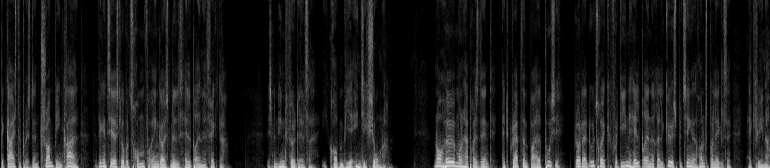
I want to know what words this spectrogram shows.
begejstre præsident Trump i en grad, det fik han til at slå på trummen for rengøringsmiddels helbredende effekter, hvis man indførte det altså i kroppen via injektioner. Når hører vi her præsident, at grab them by the pussy blot er et udtryk for dine helbredende religiøst betingede håndspålæggelse af kvinder.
